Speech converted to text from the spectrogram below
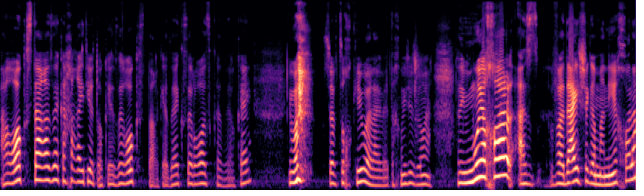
הרוקסטאר הזה, ככה ראיתי אותו, כאיזה רוקסטאר, כאיזה אקסל רוז כזה, אוקיי? עכשיו צוחקים עליי, בטח מישהו שומע. אז אם הוא יכול, אז ודאי שגם אני יכולה.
